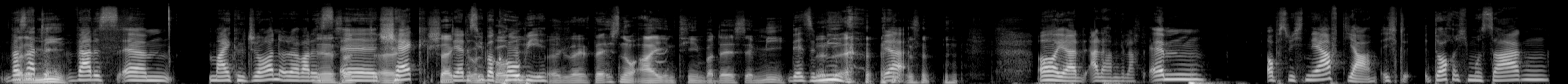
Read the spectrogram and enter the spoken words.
was Oder hat, me. war das ähm, Michael Jordan oder war das Nee, es hat, äh, äh, Shaq, Shaq der das und über Kobe? äh, gesagt, There is no I in Team, but there is a me. There's a Das- me. Ja. das- Oh ja, alle haben gelacht. Ähm, Ob es mich nervt? Ja. Ich, doch, ich muss sagen,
